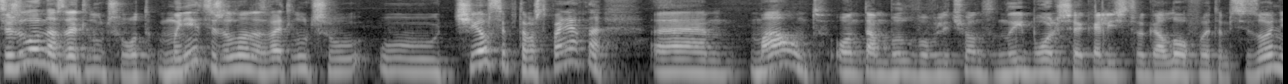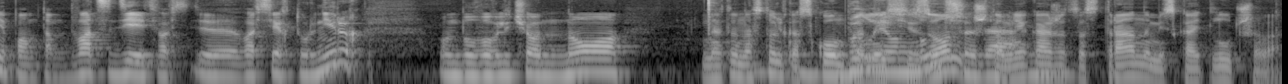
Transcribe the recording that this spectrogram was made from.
тяжело назвать лучше. Вот мне тяжело назвать лучше у, Челси, потому что, понятно, э, Маунт, он там был вовлечен в наибольшее количество голов в этом сезоне, по-моему, там 29 во, э, во всех турнирах он был вовлечен, но... Это настолько скомканный сезон, лучше, что да. мне кажется странным искать лучшего.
